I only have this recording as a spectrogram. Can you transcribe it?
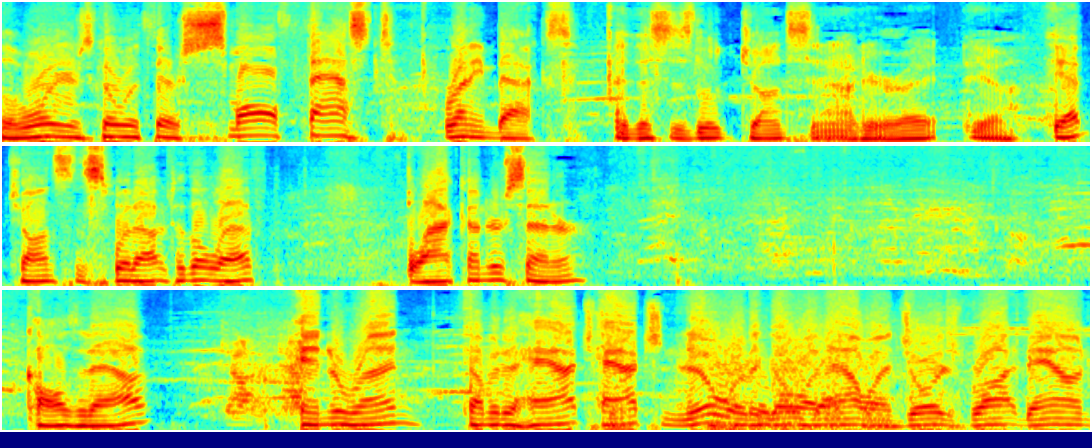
So the Warriors go with their small, fast running backs. And this is Luke Johnston out here, right? Yeah. Yep, Johnston split out to the left. Black under center. Calls it out. End to run. Coming to Hatch. Hatch nowhere to go on that one. George brought down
